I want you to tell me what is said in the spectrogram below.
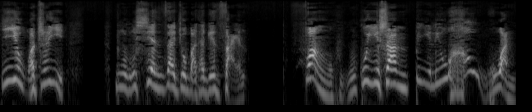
依我之意，不如现在就把他给宰了。放虎归山，必留后患。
